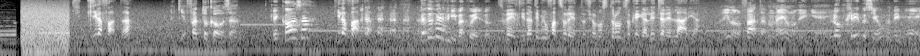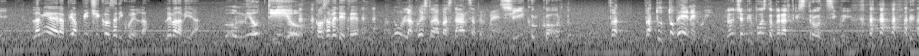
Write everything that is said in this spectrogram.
Chi l'ha fatta? Chi ha fatto cosa? Che cosa? Chi l'ha fatta? da dove arriva quello? Svelti, datemi un fazzoletto, c'è uno stronzo che galleggia nell'aria. Ma io non l'ho fatta, non è uno dei miei. Non credo sia uno dei miei. La mia era più appiccicosa di quella. Levala via. Oh mio Dio! Cosa vedete? Nulla, questo è abbastanza per me. Sì, concordo. Va, va tutto bene qui. Non c'è più posto per altri strozzi qui.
